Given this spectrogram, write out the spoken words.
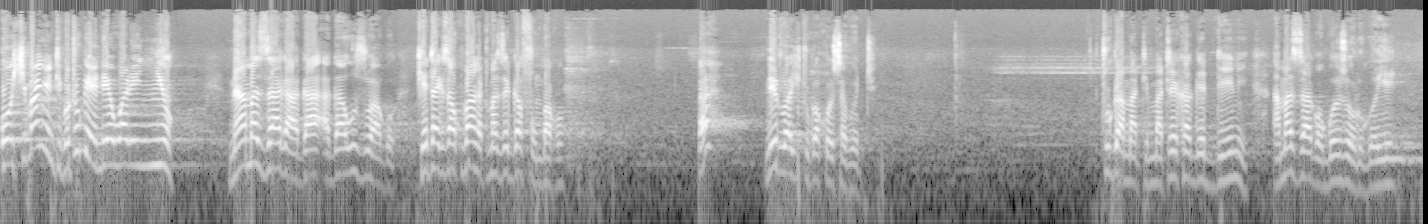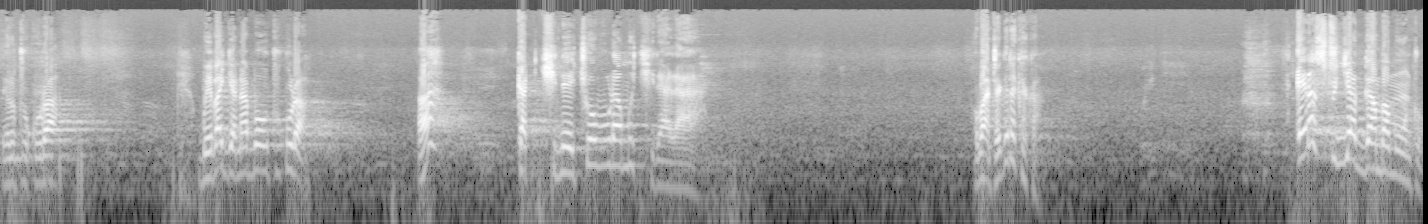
Okimanyi nti bwetugenda ewala ennyo n'amazzi ago aga- agawuzu ago kyetagisa kubanga tumaze gafumbako Eh? naye lwaki tugakozesa bwetti tugamba nti mumateeka g'eddiini amazzi ago ogoza olugoye ne lutukula. Bwe bajja naba otukula kati kino ekyobulamu kirala. Oba ntegerekeka? Era situjja kugamba muntu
